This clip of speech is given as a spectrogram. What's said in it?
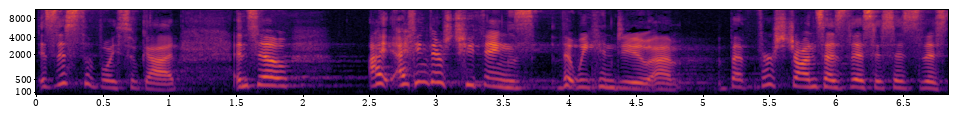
Is this the voice of God? And so I, I think there's two things that we can do. Um, but First John says this it says this,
